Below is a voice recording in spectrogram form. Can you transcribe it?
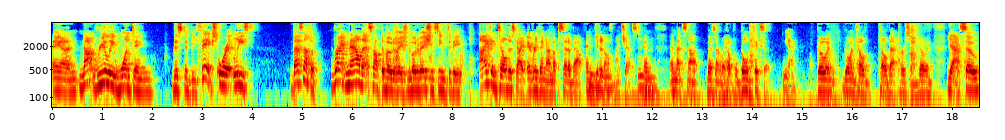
And not really wanting this to be fixed or at least that's not the right now that's not the motivation. The motivation seems to be i can tell this guy everything i'm upset about and get it mm-hmm. off my chest. And and that's not that's not really helpful. Go and fix it. Yeah. Go and go and tell tell that person go and yeah so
